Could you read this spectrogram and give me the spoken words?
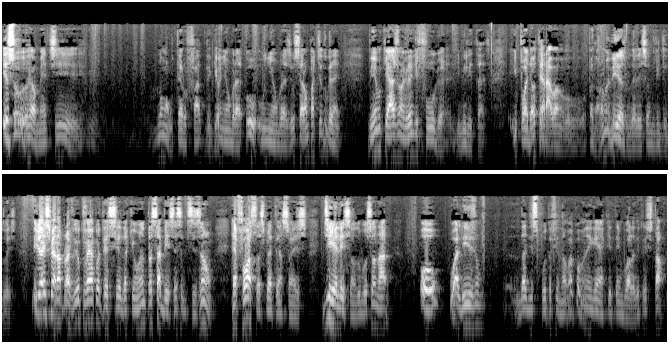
Isso realmente não altera o fato de que a União, o União Brasil será um partido grande. Mesmo que haja uma grande fuga de militantes. E pode alterar o, o panorama mesmo da eleição de 22. Melhor esperar para ver o que vai acontecer daqui a um ano para saber se essa decisão reforça as pretensões de reeleição do Bolsonaro ou o alívio da disputa final. Mas como ninguém aqui tem bola de cristal,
